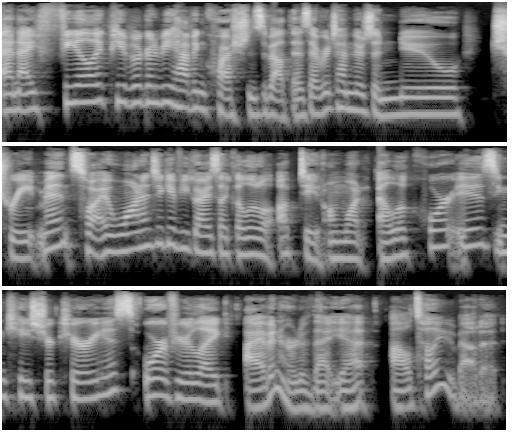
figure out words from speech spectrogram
And I feel like people are going to be having questions about this every time there's a new treatment. So I wanted to give you guys like a little update on what Ellacor is in case you're curious. Or if you're like, I haven't heard of that yet, I'll tell you about it.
